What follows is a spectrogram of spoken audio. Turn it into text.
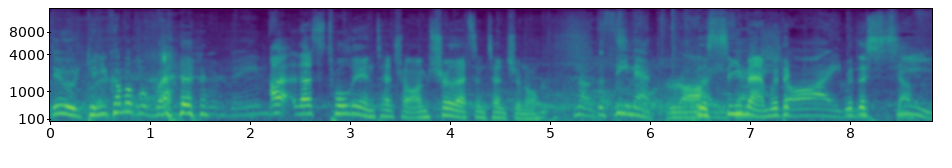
dude, can you come up with Uh, that's totally intentional. I'm sure that's intentional. No, the C-Man. Right. The C-Man with the shine, with a C,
